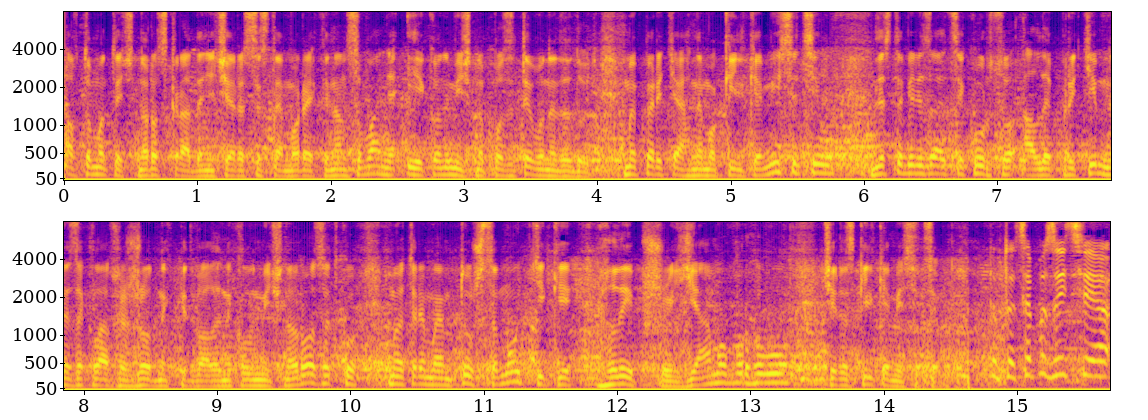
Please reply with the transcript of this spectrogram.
автоматично розкрадені через систему рефінансування і економічно позитиву не дадуть. Ми перетягнемо кілька місяців для стабілізації курсу, але при тім, не заклавши жодних підвалин економічного розвитку, ми отримаємо ту ж саму, тільки глибшу яму боргову через кілька місяців. Тобто, це позиція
